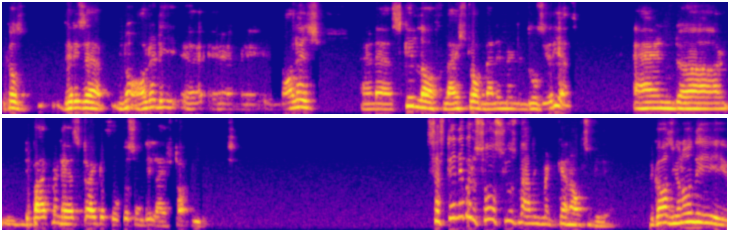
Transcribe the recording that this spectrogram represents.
because there is a you know already a, a, a knowledge and a skill of livestock management in those areas. And uh, department has tried to focus on the livestock sustainable resource use management can also be there. Because you know the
